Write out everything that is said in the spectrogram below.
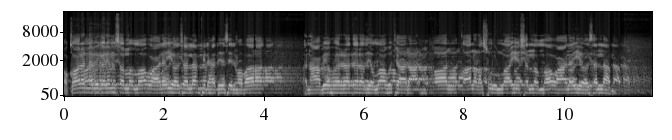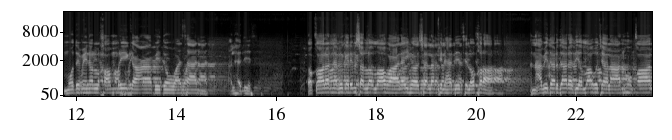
وقال النبي الكريم صلى الله عليه وسلم في الحديث المبارك عن أبي هريرة رضي الله تعالى عنه قال قال رسول الله صلى الله عليه وسلم مدمن الخمر كعابد وثاني الحديث وقال النبي الكريم صلى الله عليه وسلم في الحديث الاخرى عن ابي درداء رضي الله تعالى عنه قال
